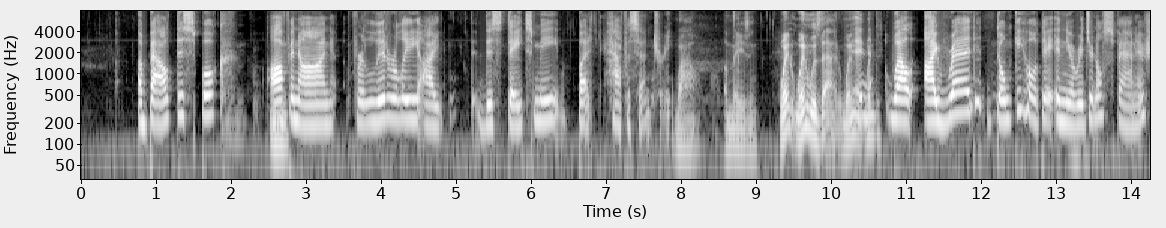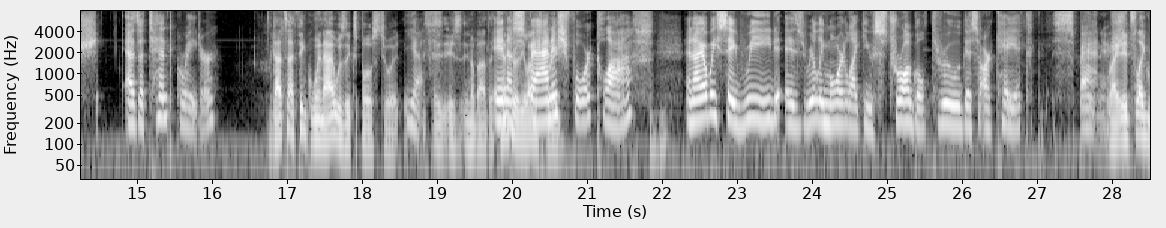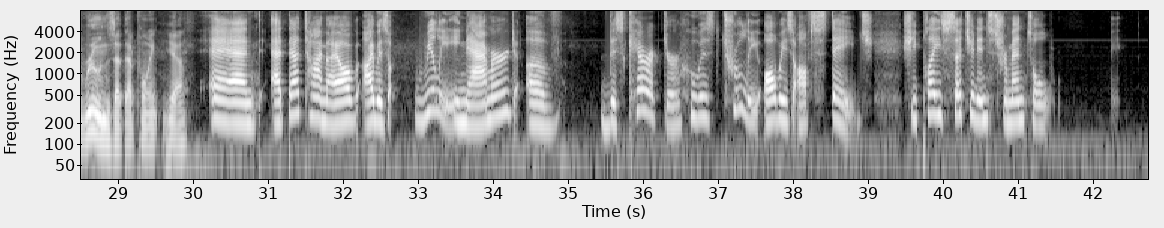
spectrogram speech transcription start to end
about this book mm-hmm. off and on for literally I this dates me, but half a century. Wow, amazing. When when was that? When, when did... Well, I read Don Quixote in the original Spanish as a tenth grader. That's I think when I was exposed to it. Yes, is, in about the 10th in tenth a Spanish grade. four class. Mm-hmm. And I always say read is really more like you struggle through this archaic Spanish. Right, it's like runes at that point. Yeah. And at that time, I I was really enamored of this character who is truly always off stage. She plays such an instrumental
